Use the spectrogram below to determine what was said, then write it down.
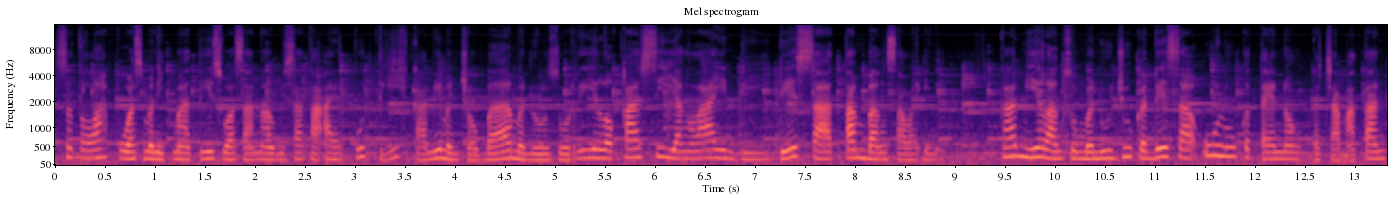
Setelah puas menikmati suasana wisata air putih, kami mencoba menelusuri lokasi yang lain di Desa Tambang Sawah ini. Kami langsung menuju ke Desa Ulu Ketenong, Kecamatan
